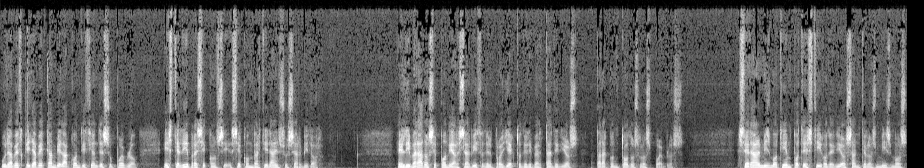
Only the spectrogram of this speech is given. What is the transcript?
Una vez que Yahvé cambie la condición de su pueblo, este libre se, convertirá en su servidor. El liberado se pone al servicio del proyecto de libertad de Dios para con todos los pueblos. Será al mismo tiempo testigo de Dios ante los mismos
